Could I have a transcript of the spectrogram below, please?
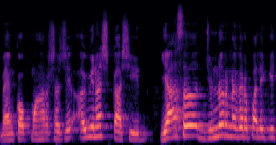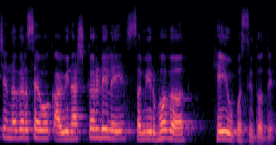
बँक ऑफ महाराष्ट्राचे अविनाश काशीद यासह जुन्नर नगरपालिकेचे नगरसेवक अविनाश कर्डिले समीर भगत हेही उपस्थित होते.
